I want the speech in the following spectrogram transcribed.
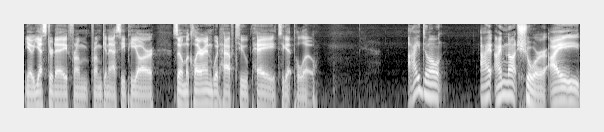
you know, yesterday from from Ganassi PR, so McLaren would have to pay to get Palou? I don't I I'm not sure. I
